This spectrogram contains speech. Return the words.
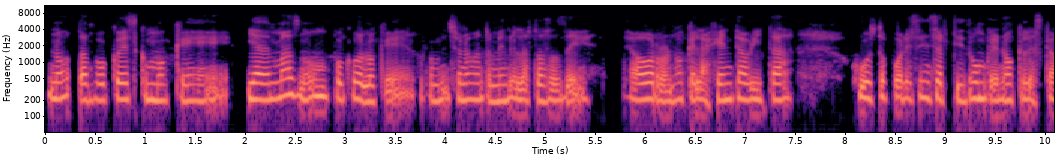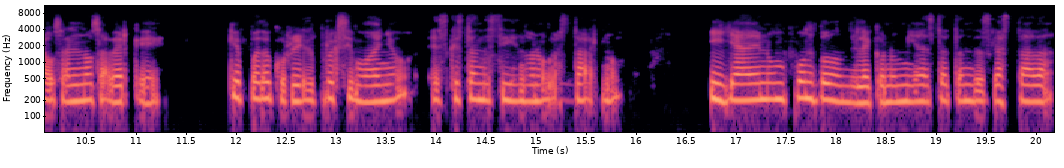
¿no? Tampoco es como que, y además, ¿no? Un poco lo que, mencionaban también de las tasas de, de ahorro, ¿no? Que la gente ahorita, justo por esa incertidumbre, ¿no? Que les causa el no saber qué, qué puede ocurrir el próximo año, es que están decidiendo no gastar, ¿no? Y ya en un punto donde la economía está tan desgastada,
